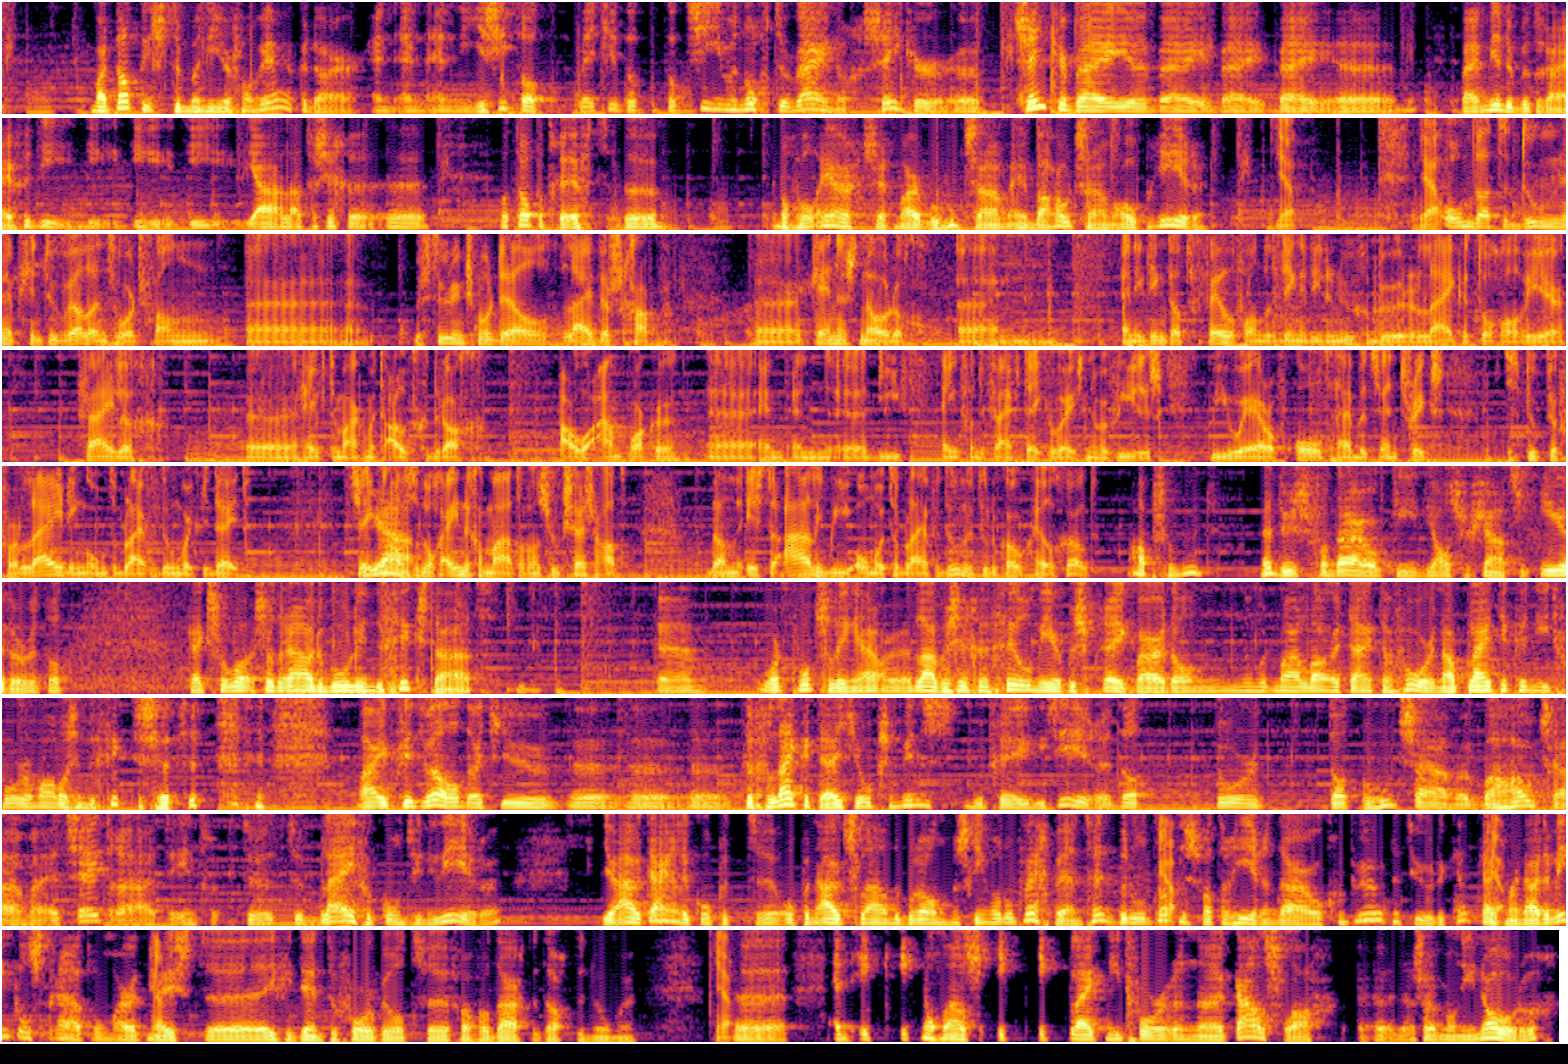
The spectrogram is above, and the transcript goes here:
Maar dat is de manier van werken daar. En, en, en je ziet dat, weet je, dat, dat zien we nog te weinig. Zeker, eh, zeker bij, eh, bij, bij, bij, eh, bij middenbedrijven die, die, die, die, ja, laten we zeggen, wat dat betreft, nog wel erg, zeg maar, behoedzaam en behoudzaam opereren. Ja. ja, om dat te doen heb je natuurlijk wel een soort van besturingsmodel, leiderschap, uh, kennis nodig. Um, en ik denk dat veel van de dingen die er nu gebeuren lijken toch alweer veilig. Uh, heeft te maken met oud gedrag, oude aanpakken. Uh, en en die, een van de vijf takeaways, nummer vier, is beware of old habits and tricks. Dat is natuurlijk de verleiding om te blijven doen wat je deed. Zeker ja. als het nog enige mate van succes had, dan is de alibi om het te blijven doen natuurlijk ook heel groot. Absoluut. He, dus vandaar ook die, die associatie eerder. Dat, kijk, zodra de boel in de fik staat, uh, wordt plotseling, ja, laten we zeggen, veel meer bespreekbaar dan, noem het maar, lange tijd daarvoor. Nou pleit ik er niet voor om alles in de fik te zetten. maar ik vind wel dat je uh, uh, uh, tegelijkertijd je op zijn minst moet realiseren dat door dat behoedzame, behoudzame, et cetera, te, te, te blijven continueren, je uiteindelijk op, het, uh, op een uitslaande brand misschien wel op weg bent. Hè? Ik bedoel, dat ja. is wat er hier en daar ook gebeurt natuurlijk. Hè? Kijk ja. maar naar de winkelstraat, om maar het ja. meest uh, evidente voorbeeld uh, van vandaag de dag te noemen. en ik, ik nogmaals, ik, ik pleit niet voor een kaalslag. dat is helemaal niet nodig.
